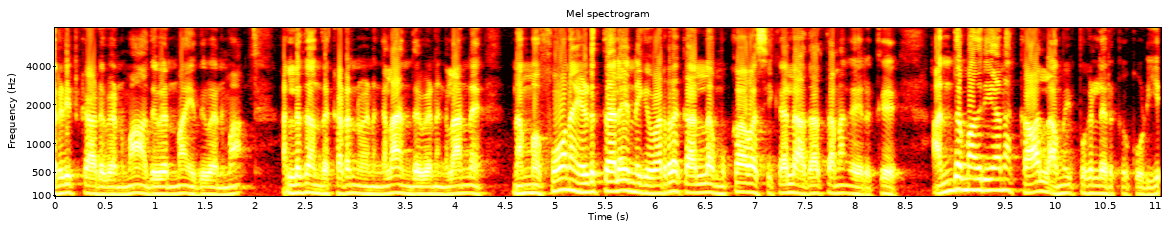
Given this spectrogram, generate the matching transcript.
கிரெடிட் கார்டு வேணுமா அது வேணுமா இது வேணுமா அல்லது அந்த கடன் வேணுங்களா இந்த வேணுங்களான்னு நம்ம ஃபோனை எடுத்தாலே இன்றைக்கி வர்ற காலில் முக்காவாசி காலில் அதாத்தானங்க இருக்குது அந்த மாதிரியான கால் அமைப்புகளில் இருக்கக்கூடிய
